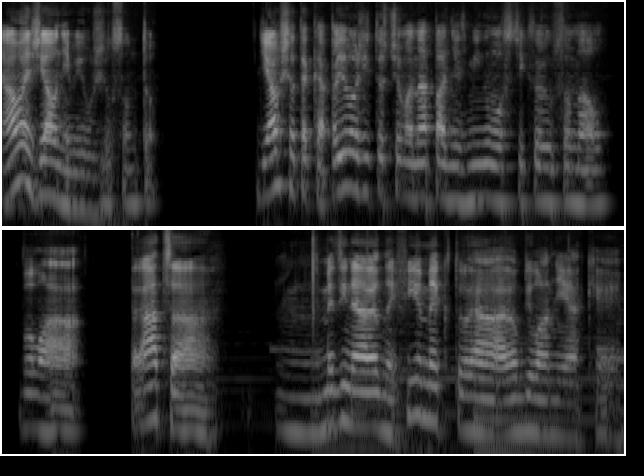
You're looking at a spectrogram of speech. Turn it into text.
Ale žiaľ nevyužil som to. Ďalšia taká príležitosť, čo ma napadne z minulosti, ktorú som mal, bola práca v medzinárodnej firme, ktorá robila nejaké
